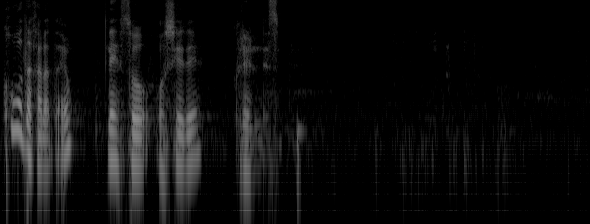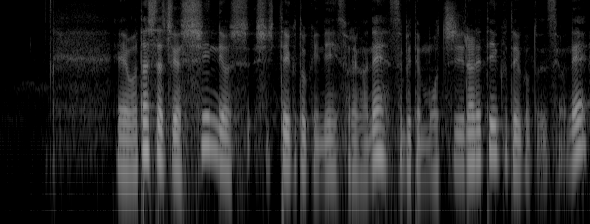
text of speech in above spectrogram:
こうだからだよ、ね、そう教えてくれるんです。私たちが真理を知っていくときにそれがね全て用いられていくということですよね。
